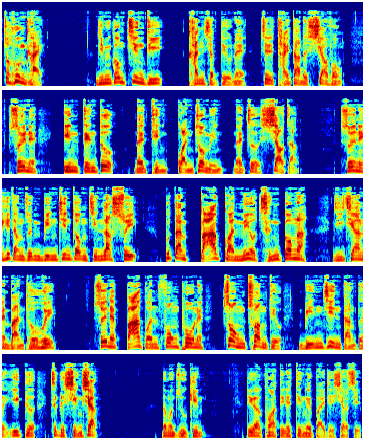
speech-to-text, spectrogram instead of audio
做愤慨，人民讲政治牵涉到呢，这是台大的校风，所以呢，因颠倒来挺管仲明来做校长，所以呢，迄当阵民进党真落水，不但拔管没有成功啊，而且呢，满头灰。所以呢，把管风波呢，重创掉民进党的一个这个形象。那么如今，你要看这个顶礼拜这消息，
